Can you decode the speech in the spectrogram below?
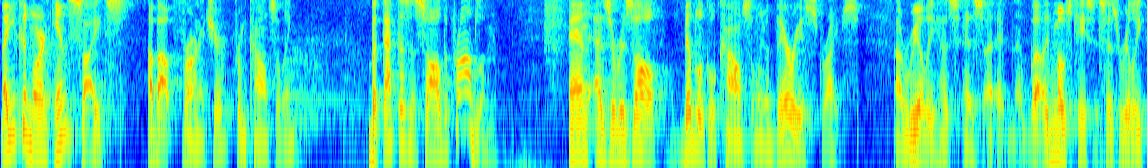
Now, you can learn insights about furniture from counseling, but that doesn't solve the problem. And as a result, biblical counseling of various stripes uh, really has, has uh, well, in most cases, has really,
